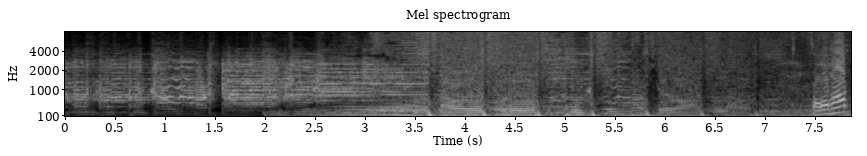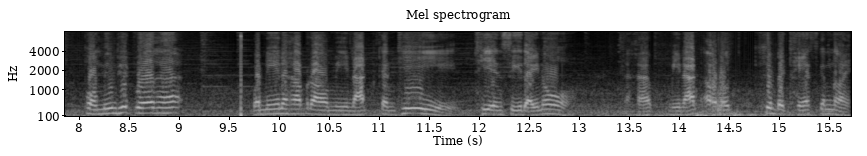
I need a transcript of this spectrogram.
สวัสดีครับ ผมมิมพิทเวิร์กฮะ วันนี้นะครับเรามีนัดกันที่ TNC Dyno นะครับ มีนัดเอารถขึ้นไปเทสกันหน่อย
